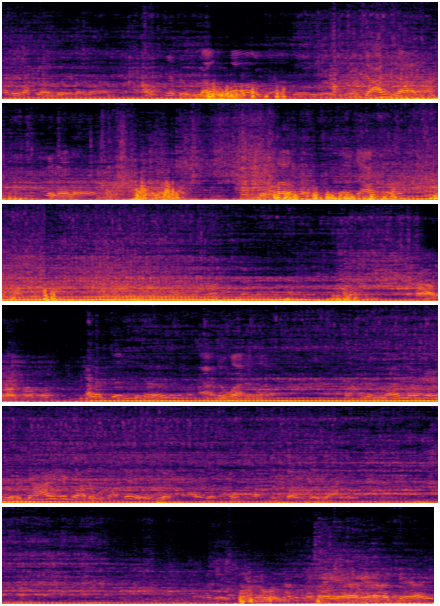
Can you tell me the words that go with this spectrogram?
Anh đi đặt lên đường này là cái đường lớn đó rồi đường, đường, đường, đường trái ra nè đường này là đường lớn mà đường trái ra rồi rồi không không phải là trên đường lớn đó. à đúng rồi đúng rồi còn đường lớn nó cái rửa trái cái ra đụng vào cái hiểu rồi phải rồi phải hoặc trên cầu dài dài cái cái cái ấy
